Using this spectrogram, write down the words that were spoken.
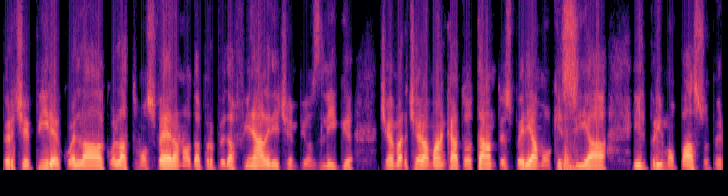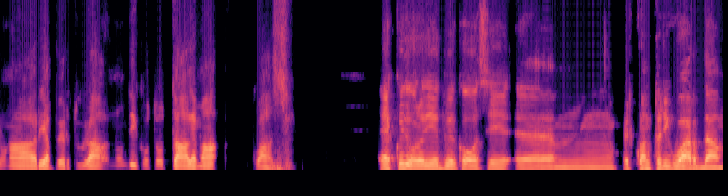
percepire quella, quell'atmosfera no, da, proprio da finale di Champions League. C'era, mancato tanto e speriamo che sia il primo passo per una riapertura, non dico totale, ma quasi. Ecco, io volevo dire due cose. Ehm, per quanto riguarda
